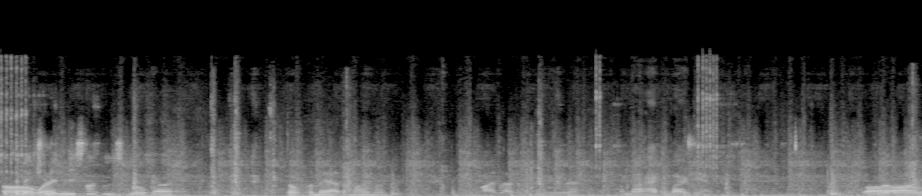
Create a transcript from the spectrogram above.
The Oh, connection where's in this this is real bad. Not for me at the moment. Quite loud everywhere. I'm not having lag yet. I, I,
